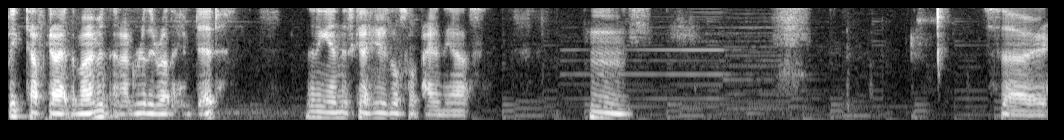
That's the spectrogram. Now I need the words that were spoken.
big tough guy at the moment and I'd really rather him dead. Then again, this guy here is also a pain in the ass. Hmm. So...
